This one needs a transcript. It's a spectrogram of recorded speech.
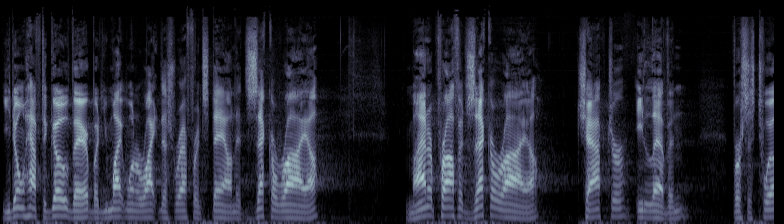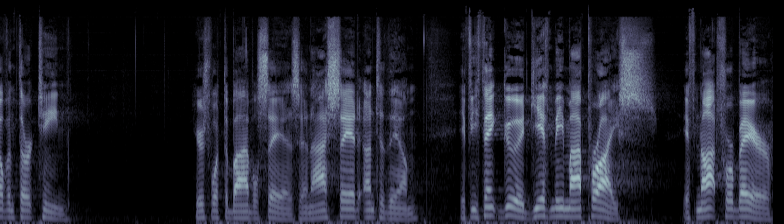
You don't have to go there, but you might want to write this reference down. It's Zechariah, minor prophet Zechariah, chapter 11, verses 12 and 13. Here's what the Bible says And I said unto them, If ye think good, give me my price. If not, forbear.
